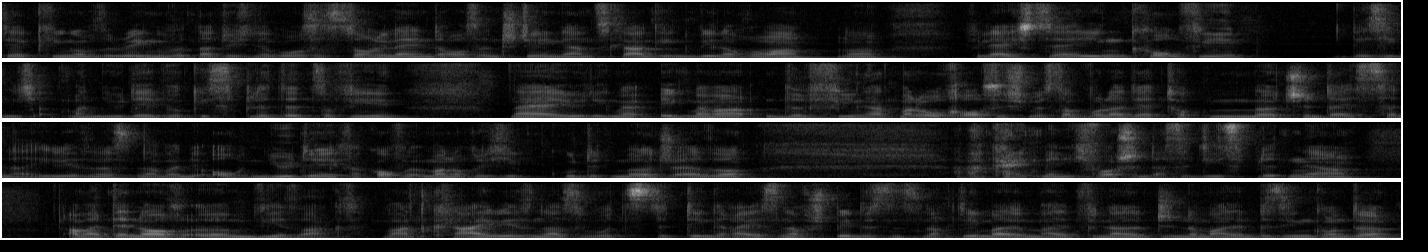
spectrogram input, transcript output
der King of the Ring wird natürlich eine große Storyline daraus entstehen, ganz klar, gegen wen auch immer. Ne? Vielleicht ja gegen Kofi. Weiß ich nicht, ob man New Day wirklich splittet, so viel. Naja, gut, ich meine, ich mein mal, The Fiend hat man auch rausgeschmissen, obwohl er der Top-Merchandise-Seller gewesen ist. Aber auch New Day verkaufen immer noch richtig gutes Merch, also. Aber kann ich mir nicht vorstellen, dass sie die splitten, ja. Aber dennoch, ähm, wie gesagt, war klar gewesen, dass Woods das Ding reißen darf, spätestens nachdem er im Halbfinale Jinder Mahal besiegen konnte.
